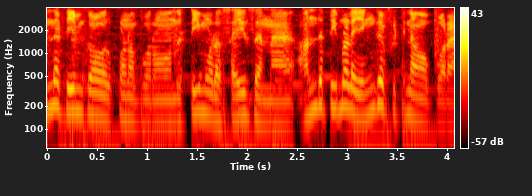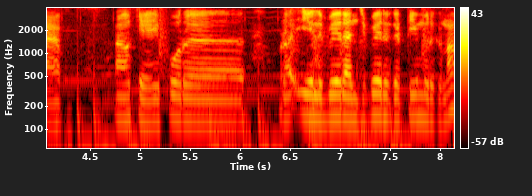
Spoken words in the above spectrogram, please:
எந்த டீமுக்காக ஒர்க் பண்ண போகிறோம் அந்த டீமோட சைஸ் என்ன? அந்த டீமில் நான் எங்கே ஃபிட்டின் ஆக போகிறேன் ஓகே இப்போ ஒரு ஒரு ஏழு பேர் அஞ்சு பேர் இருக்க டீம் இருக்குன்னா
